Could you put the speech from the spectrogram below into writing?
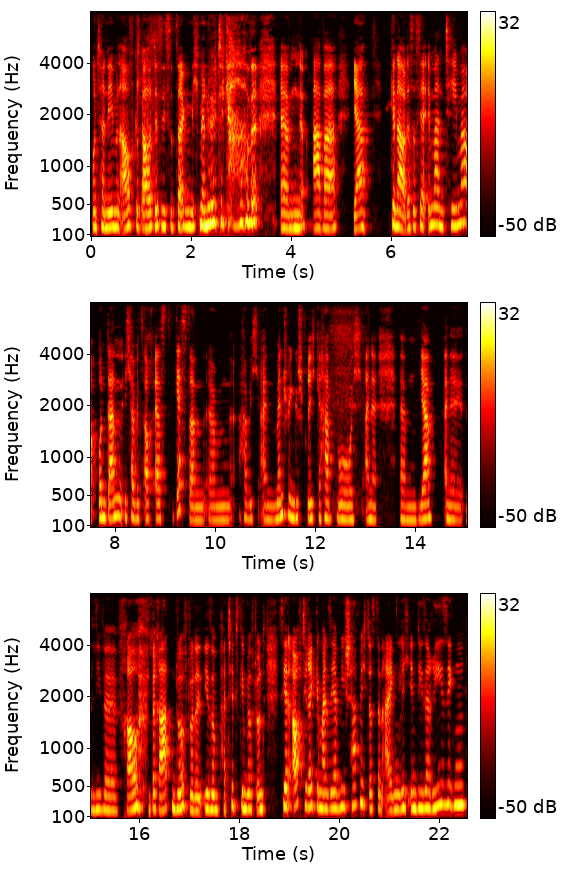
Unternehmen aufgebaut, Klar. dass ich sozusagen nicht mehr nötig habe. Ähm, aber ja, genau, das ist ja immer ein Thema. Und dann, ich habe jetzt auch erst gestern ähm, habe ich ein Mentoring-Gespräch gehabt, wo ich eine ähm, ja eine liebe Frau beraten durfte oder ihr so ein paar Tipps geben durfte. Und sie hat auch direkt gemeint, so, ja, wie schaffe ich das denn eigentlich in dieser riesigen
